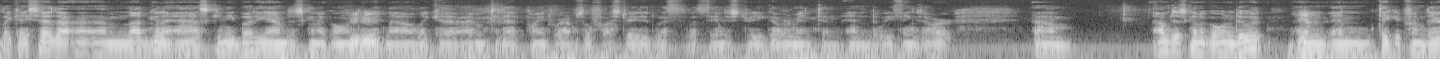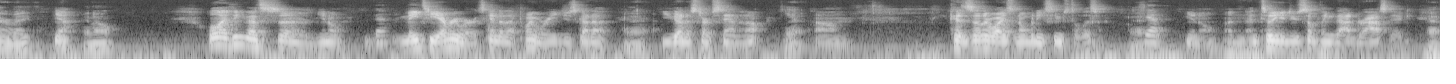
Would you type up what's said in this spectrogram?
like I said, I, I- I'm not going to ask anybody. I'm just going to go and do Mhm. it now. Like uh, I'm to that point where I'm so frustrated with with the industry, government, and and the way things are. Um, I'm just going to go and do it and and take it from there, right? Yeah. You know. Well, I think that's uh, you know, Yeah. Métis everywhere. It's getting to that point where you just gotta Yeah. you gotta start standing up. Yeah. Um, because otherwise nobody seems to listen. Yeah. You know, and, until you do something that drastic, Yeah.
